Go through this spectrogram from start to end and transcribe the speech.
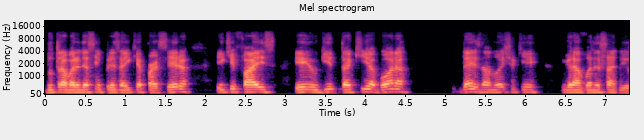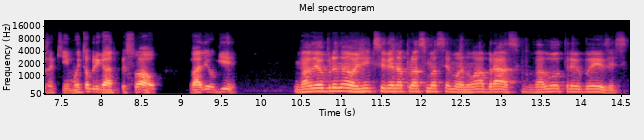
do trabalho dessa empresa aí que é parceira e que faz eu e o Gui tá aqui agora 10 da noite aqui gravando essa news aqui. Muito obrigado, pessoal. Valeu, Gui. Valeu, Brunão. A gente se vê na próxima semana. Um abraço. Valeu, Trailblazers.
